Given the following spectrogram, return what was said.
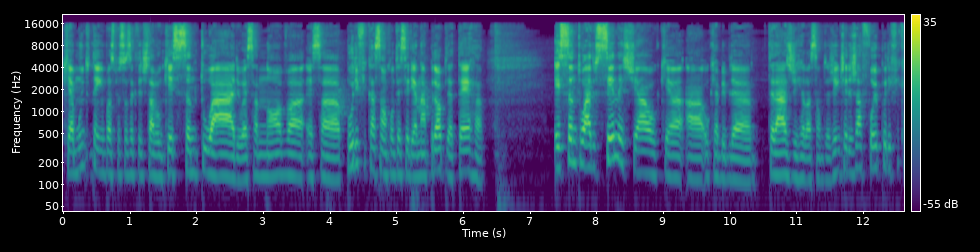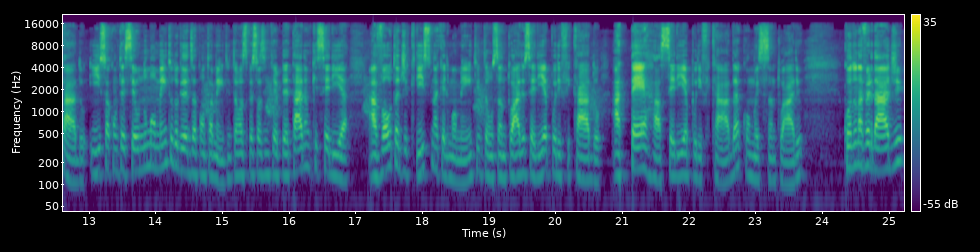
que há muito tempo as pessoas acreditavam que esse santuário, essa nova, essa purificação aconteceria na própria terra, esse santuário celestial, que é a, o que a Bíblia traz de relação pra gente, ele já foi purificado. E isso aconteceu no momento do grande desapontamento. Então as pessoas interpretaram que seria a volta de Cristo naquele momento. Então o santuário seria purificado, a terra seria purificada, como esse santuário. Quando na verdade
